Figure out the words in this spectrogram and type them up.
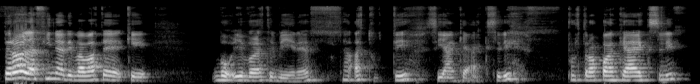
però alla fine arrivavate che, boh, gli volete bene a tutti, sì, anche a Exley, purtroppo anche a Exley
